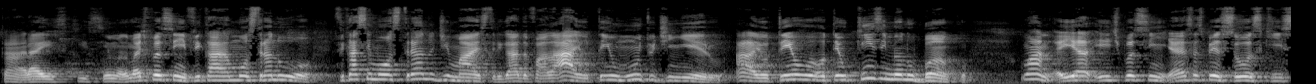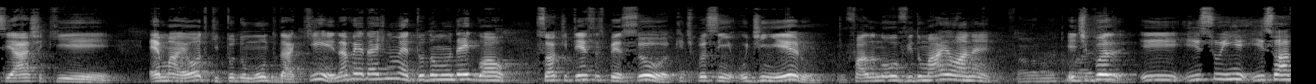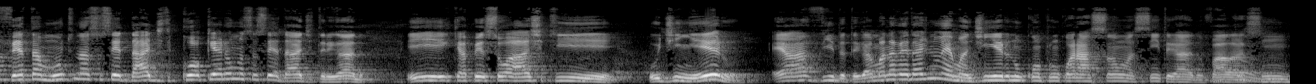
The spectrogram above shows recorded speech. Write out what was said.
Caralho, esqueci, mano. Mas, tipo assim, ficar mostrando. Ficar se mostrando demais, tá ligado? Falar, ah, eu tenho muito dinheiro. Ah, eu tenho, eu tenho 15 mil no banco. Mano, e, e tipo assim, essas pessoas que se acham que é maior do que todo mundo daqui, na verdade não é, todo mundo é igual. Só que tem essas pessoas que, tipo assim, o dinheiro fala no ouvido maior, né? Fala muito E mais, tipo, né? e isso, isso afeta muito na sociedade, qualquer uma sociedade, tá ligado? E que a pessoa acha que o dinheiro é a vida, tá ligado? Mas na verdade não é, mano. Dinheiro não compra um coração assim, tá ligado? Fala assim.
